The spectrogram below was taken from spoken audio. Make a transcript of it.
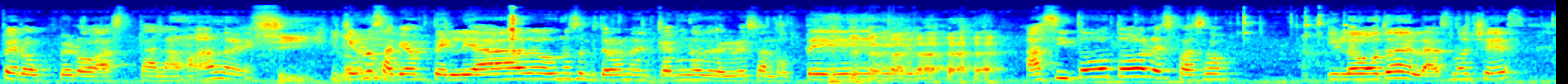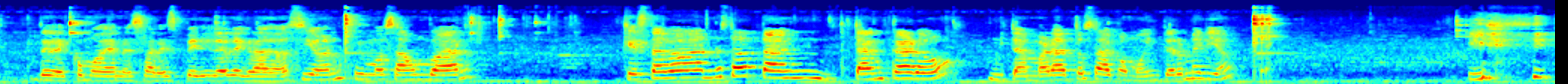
pero, pero hasta la madre. Sí. Y que claro. unos habían peleado, unos se invitaron en el camino de regreso al hotel. Así todo, todo les pasó. Y luego otra de las noches, de, como de nuestra despedida de graduación, fuimos a un bar que estaba, no estaba tan, tan caro, ni tan barato, estaba como intermedio. Y,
